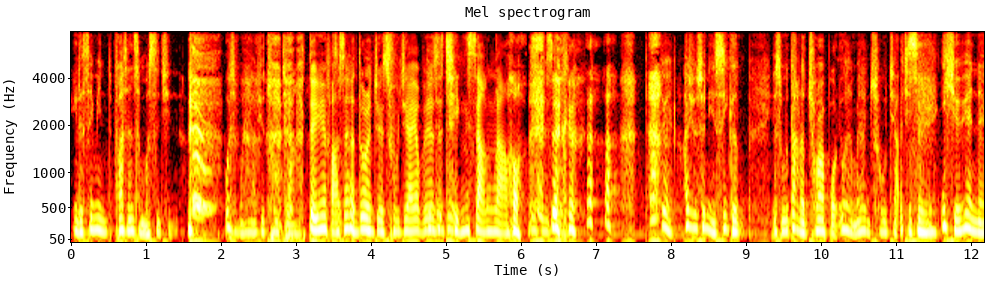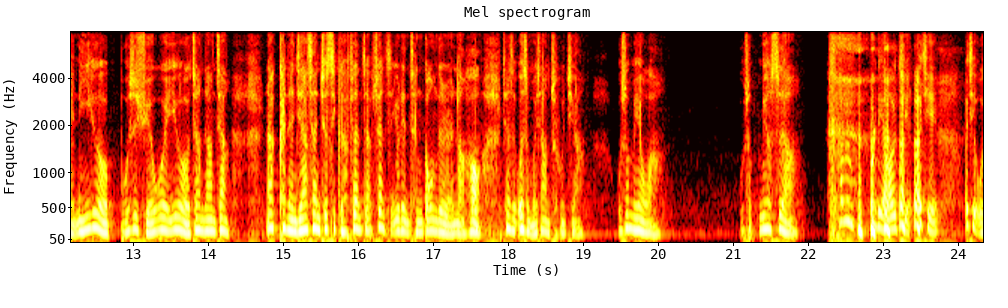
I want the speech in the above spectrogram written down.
你的生命发生什么事情了？为什么你要去出家？对，因为法师很多人觉得出家要不就是情商啦，哈，这个。对，他就说你是一个有什么大的 trouble，你为什么要去出家？而且医学院呢，你又有博士学位，又有这样这样这样，那看人家算就是一个算算算是有点成功的人了哈。这样子为什么这样出家？我说没有啊，我说没有事啊。他们不了解，而且而且我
